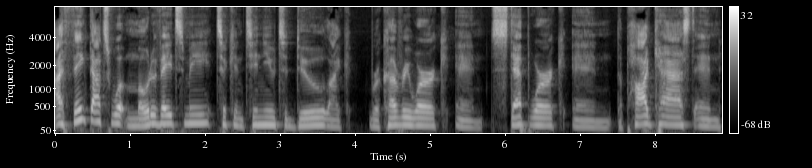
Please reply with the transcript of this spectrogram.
I think that's what motivates me to continue to do like recovery work and step work and the podcast and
